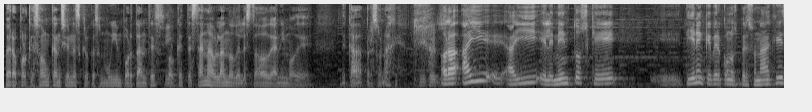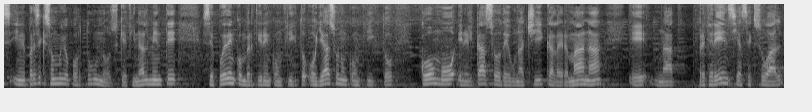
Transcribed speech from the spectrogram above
pero porque son canciones creo que son muy importantes, Sí. porque te están hablando del estado de ánimo de, de cada personaje. Sí, pues, Ahora, hay, eh, hay elementos que tienen que ver con los personajes y me parece que son muy oportunos, que finalmente se pueden convertir en conflicto o ya son un conflicto, como en el caso de una chica, la hermana, eh, una preferencia sexual.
